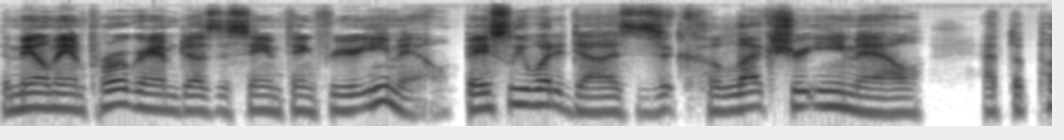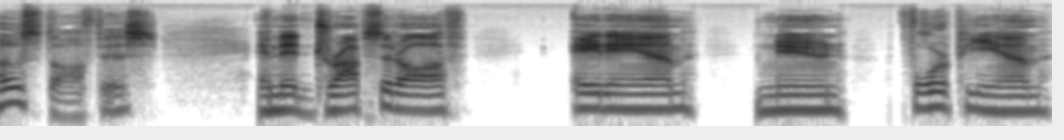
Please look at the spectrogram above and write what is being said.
The mailman program does the same thing for your email. Basically, what it does is it collects your email at the post office and then drops it off 8 a.m., noon, 4 p.m.,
